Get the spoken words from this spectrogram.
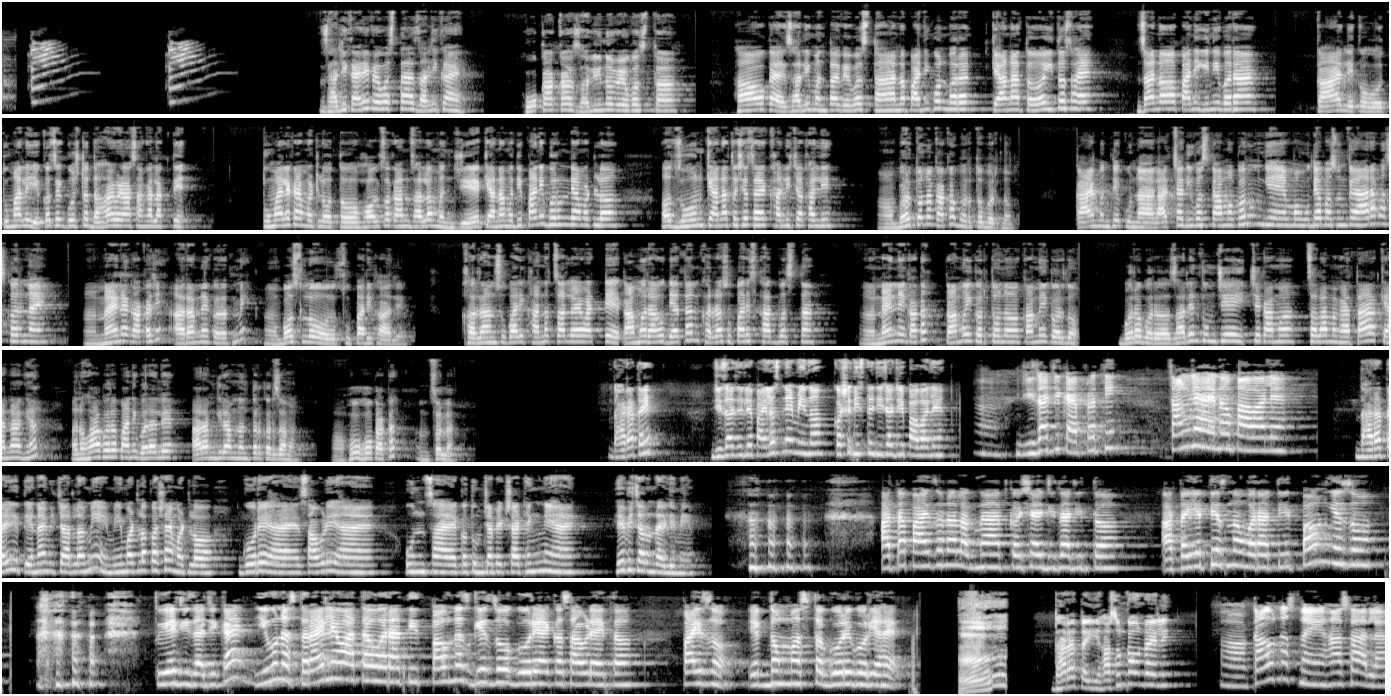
झाली काय रे व्यवस्था? झाली काय? हो काका झाली ना व्यवस्था. हा हो काय झाली म्हणता व्यवस्था. न पाणी कोण भरत क्या ना तर इथंच आहे. जा ना पाणी घेणी भरा. काय लेख हो? तुम्हाला एकच एक गोष्ट दहा वेळा सांगा लागते. तुम्हाला काय म्हटलं होतं? हॉलचं काम झालं म्हणजे कॅनामध्ये पाणी भरून द्या म्हटलं. अजून कॅना तसेच आहे खालीच्या खाली. भरतो ना काका भरतो भरतो. काय म्हणते कुणाल? आजच्या दिवस कामं करून घे मग उद्यापासून काय आरामच कर नाही नाही काकाजी आराम नाही करत मी. बसलो सुपारी खाले खर्रान सुपारी खाणंच चालू आहे वाटते. कामं राहू देता खर्रा सुपारीच खात बसता. नाही नाही काका कामही करतो ना कामही करतो. बरं बरं. झाले ना तुमचे इच्छे कामं? चला मग आता कॅना घ्या. आणि व्हा बरं पाणी भरायले आराम गिराम नंतर कर जा मग. हो हो काका. चला. धाराताई जिजाजीले पाहिलंच नाही मी ना. कसे दिसते जिजाजी पावाले? जिजाजी काय प्रतीक चांगले आहे ना पावाले? धाराताई ते नाही विचारलं मी. मी म्हटलं कसं आहे म्हटलं? गोरे आहे सावळी आहे उंच आहे का तुमच्यापेक्षा ठेंगणी आहे? हे विचारून राहिली मी. आता पाहिजे ना लग्नात कसे आहे जिजाजी तर. आता येतेच ना वरातीत पाहून घेजो तुझे जिजाजी काय? धाराताई हसून काऊन राहिली? काहूनच नाही हा आला.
